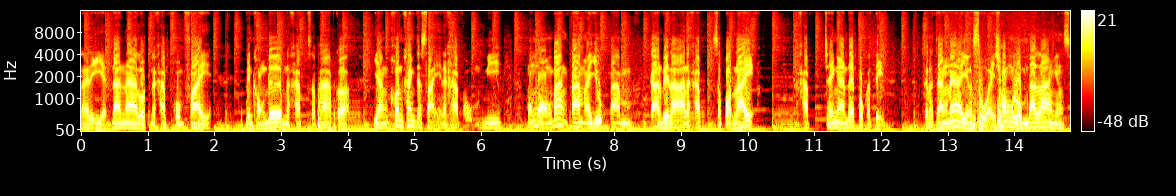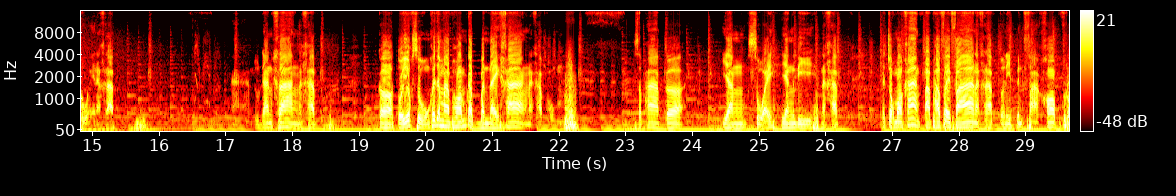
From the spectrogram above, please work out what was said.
รายละเอียดด้านหน้ารถนะครับโคมไฟเป็นของเดิมนะครับ สภาพก็ยังค่อนข้างจะใสนะครับ ผมมีหมองๆบ้างตามอายุตามการเวลานะครับสปอตไลท์ครับใช้งานได้ปกติ กระจังหน้ายังสวยช่องลมด้านล่างยังสวยนะครับดูด้านข้างนะครับ ก็ตัวยกสูงก็จะมาพร้อมกับบันไดข้างนะครับ ผม สภาพก็ยังสวยยังดีนะครับกระจกมองข้างปรับพับไฟฟ้านะครับ ตัวนี้เป็นฝาครอบโคร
